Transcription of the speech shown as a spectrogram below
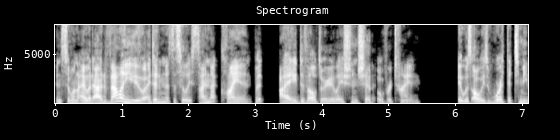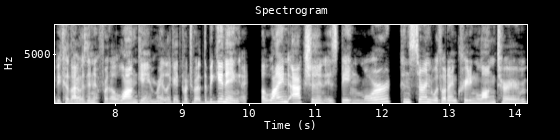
And so when I would add value, I didn't necessarily sign that client, but I developed a relationship over time. It was always worth it to me because I was in it for the long game, right? Like I talked about at the beginning, aligned action is being more concerned with what I'm creating long term.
